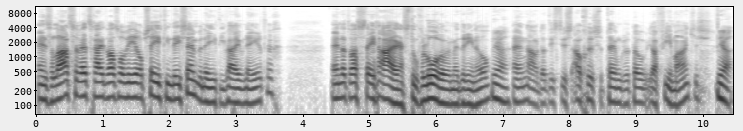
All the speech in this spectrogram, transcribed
En zijn laatste wedstrijd was alweer op 17 december 1995. En dat was tegen Ajax. Toen verloren we met 3-0. ja, En nou, dat is dus augustus, september, oktober, ja, vier maandjes. ja.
